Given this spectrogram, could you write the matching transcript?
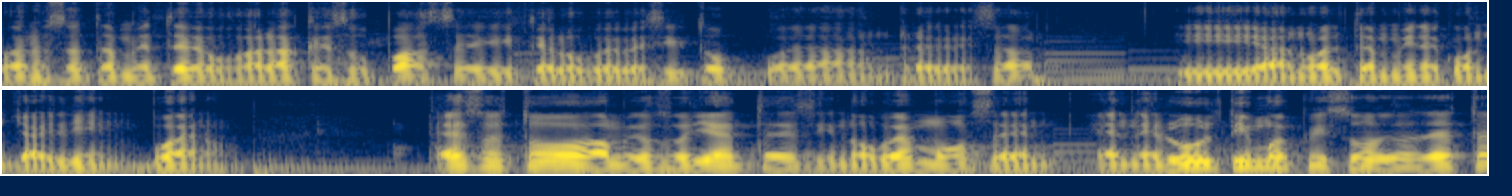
bueno, exactamente, ojalá que eso pase y que los bebecitos puedan regresar y Anuel termine con Jailin. Bueno, eso es todo amigos oyentes y nos vemos en, en el último episodio de, este,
